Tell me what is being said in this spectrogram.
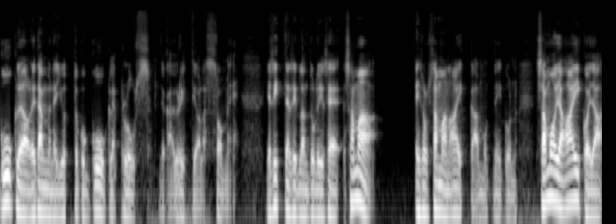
Googlella oli tämmöinen juttu kuin Google Plus, joka yritti olla some. Ja sitten silloin tuli se sama, ei se ollut samaan aikaan, mutta niin kuin, samoja aikoja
